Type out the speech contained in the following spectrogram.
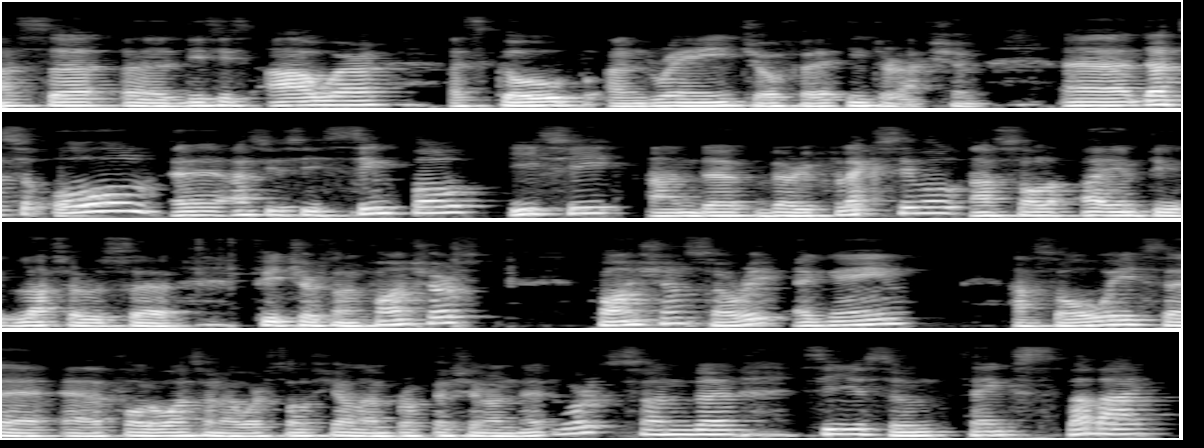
as uh, uh, this is our uh, scope and range of uh, interaction. Uh, that's all, as you see, simple, easy, and very flexible as all IMT Lazarus features and functions. Functions, sorry, again, as always, uh, uh, follow us on our social and professional networks and uh, see you soon. Thanks. Bye bye.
